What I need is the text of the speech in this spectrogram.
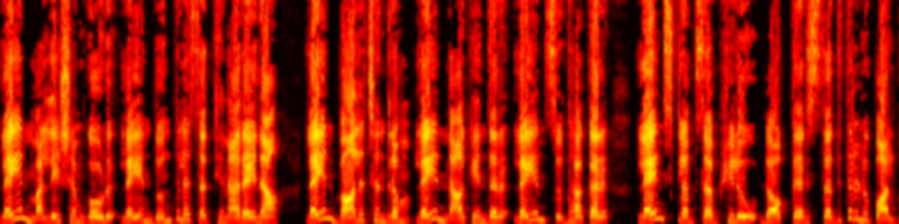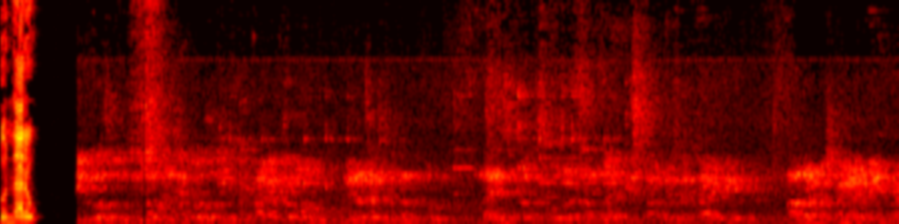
Lion Mallesham Goud Lion Dontula Satyanarayana Lion Balachandram Lion Nagender Lion Sudhakar Lions Club సభ్యులు డాక్టర్స్ తదితరులు పాల్గొన్నారు ఈ గారికి ఇంకా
